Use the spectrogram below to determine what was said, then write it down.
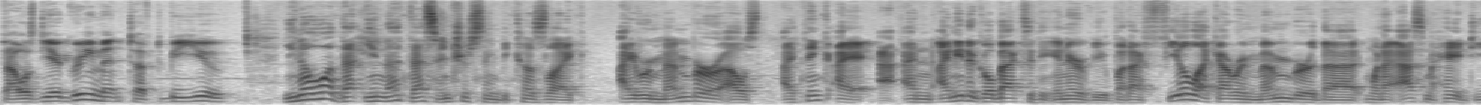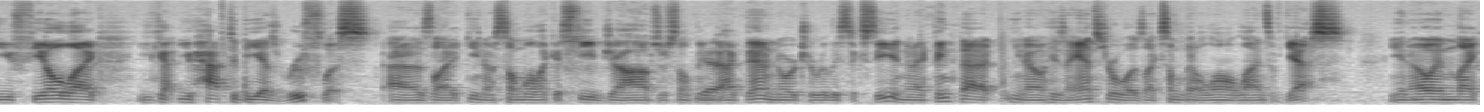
that was the agreement. Tough to be you. You know what? That you know that's interesting because like I remember I was I think I I- and I need to go back to the interview, but I feel like I remember that when I asked him, "Hey, do you feel like you got you have to be as ruthless as like you know someone like a Steve Jobs or something Yeah. back then in order to really succeed?" And I think that you know his answer was like something along the lines of yes. You know, and like,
